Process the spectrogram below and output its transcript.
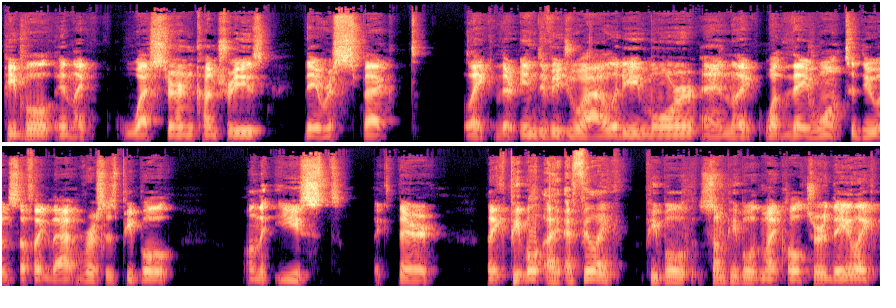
people in like Western countries they respect like their individuality more and like what they want to do and stuff like that versus people on the east like they're like people I, I feel like people some people with my culture they like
